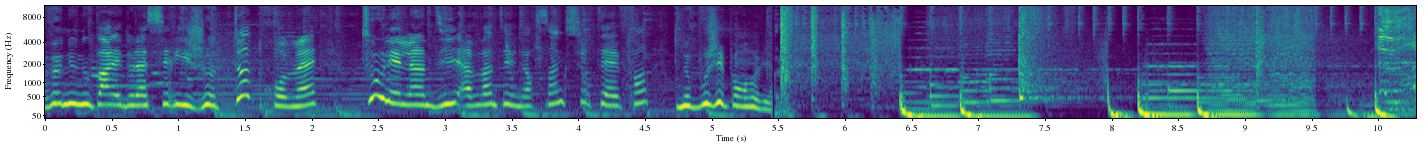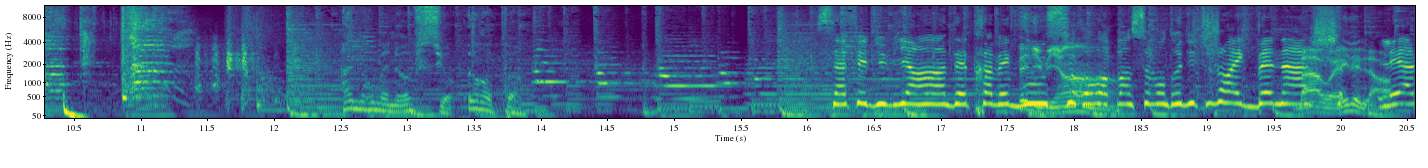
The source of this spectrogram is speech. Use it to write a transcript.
venu nous parler de la série Je te promets, tous les lundis à 21h05 sur TF1. Ne bougez pas, on revient. Anne Romanoff sur Europe Ça fait du bien d'être avec Fait vous sur Europe 1 ce vendredi, toujours avec Ben H, Bah ouais, il est là. Léa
